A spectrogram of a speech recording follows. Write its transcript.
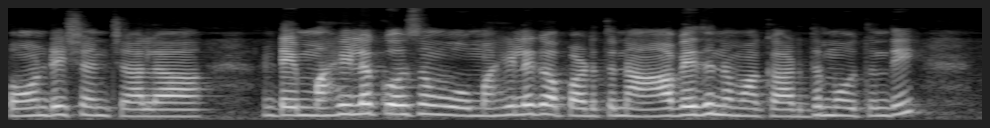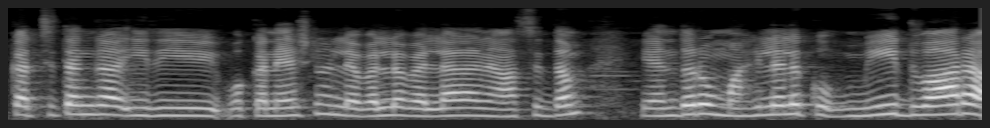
ఫౌండేషన్ చాలా అంటే మహిళ కోసం ఓ మహిళగా పడుతున్న ఆవేదన మాకు అర్థమవుతుంది. ఖచ్చితంగా ఇది ఒక నేషనల్ లెవెల్లో వెళ్ళాలని ఆశిద్దాం. ఎందరో మహిళలకు మీ ద్వారా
